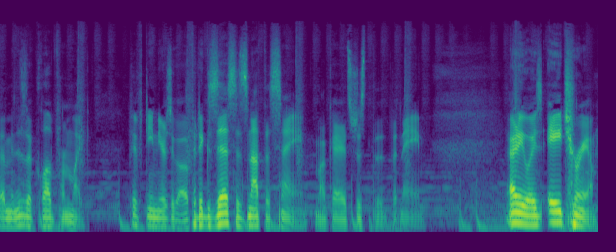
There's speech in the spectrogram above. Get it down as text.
I mean this is a club from like 15 years ago. If it exists, it's not the same. Okay, it's just the, the name. Anyways, Atrium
